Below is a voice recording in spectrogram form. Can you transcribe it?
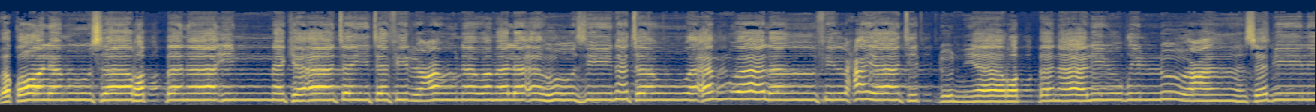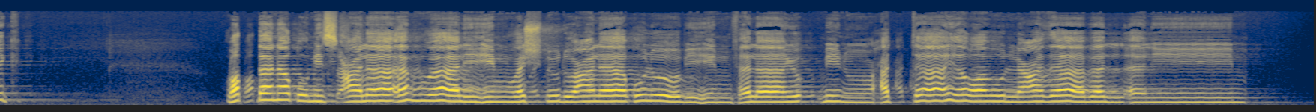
وقال موسى ربنا إنك آتيت فرعون وملأه زينة وأموالا في الحياة الدنيا ربنا ليضلوا عن سبيلك. ربنا طمس على أموالهم واشتد على قلوبهم فلا يؤمنوا حتى يروا العذاب الأليم.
